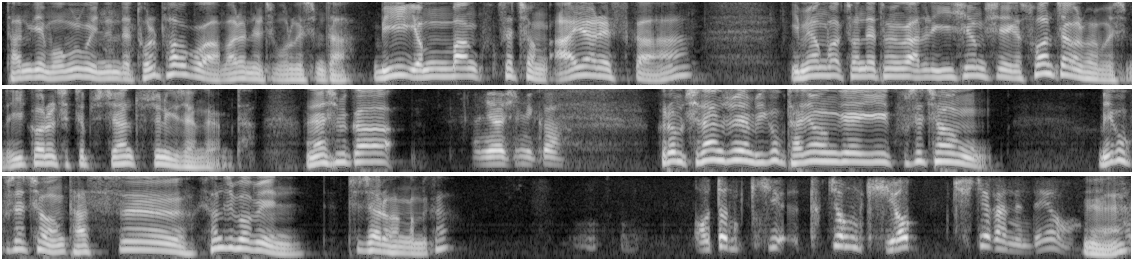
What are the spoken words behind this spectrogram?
단계에 머물고 있는데 돌파구가 마련될지 모르겠습니다. 미 연방국세청 IRS가 이명박 전 대통령과 아들 이시영 씨에게 소환장을 발부했습니다. 이 건을 직접 취재한 주준희 기자 연결합니다. 안녕하십니까? 안녕하십니까. 그럼 지난주에 미국 다녀온 게 이 구세청, 미국 구세청 다스 현지법인 취재하러 간 겁니까? 어떤 기- 특정 기업 취재 갔는데요. 예. 간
